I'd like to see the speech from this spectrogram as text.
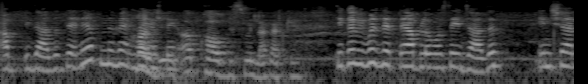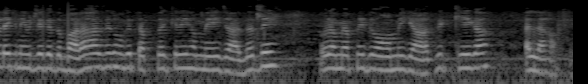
अब इजाज़त दे लें अपने बहन हाँ भाइयों से? अब खाओ बिस्मिल्लाह करके। ठीक है व्यूवर्स देते हैं आप लोगों से इजाज़त। इन एक नई वीडियो के दोबारा हाजिर होंगे तब तक के लिए हमें इजाज़त दें और हमें अपनी दुआओं में याद रखिएगा। अल्लाह हाफिज़।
